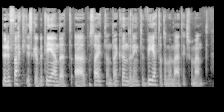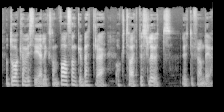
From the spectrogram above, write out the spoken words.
hur det faktiska beteendet är på sajten där kunden inte vet att de är med i ett experiment. Och då kan vi se liksom, vad funkar bättre och ta ett beslut utifrån det.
